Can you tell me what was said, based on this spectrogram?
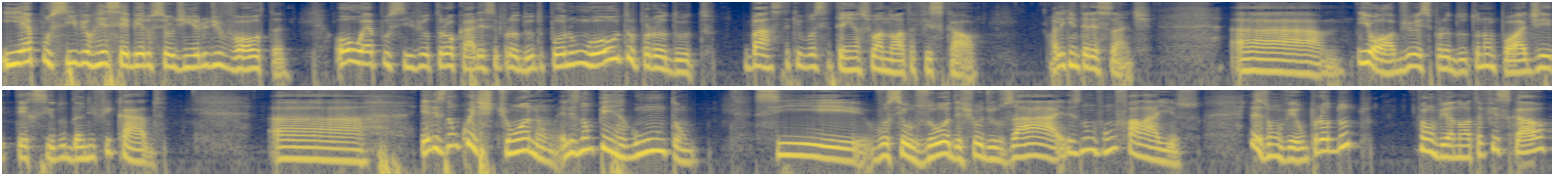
E é possível receber o seu dinheiro de volta. Ou é possível trocar esse produto por um outro produto. Basta que você tenha sua nota fiscal. Olha que interessante. Ah, e óbvio, esse produto não pode ter sido danificado. Ah, eles não questionam, eles não perguntam se você usou, deixou de usar, eles não vão falar isso. Eles vão ver o produto, vão ver a nota fiscal,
